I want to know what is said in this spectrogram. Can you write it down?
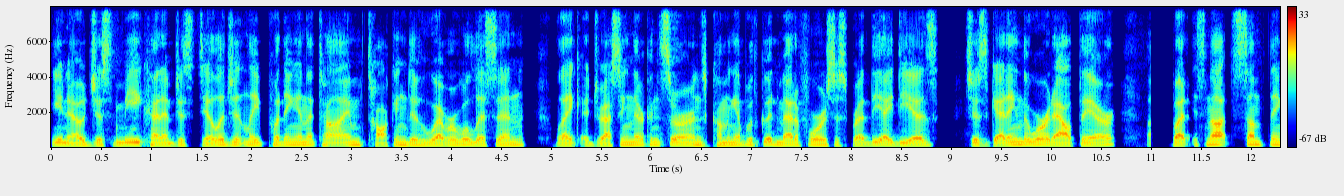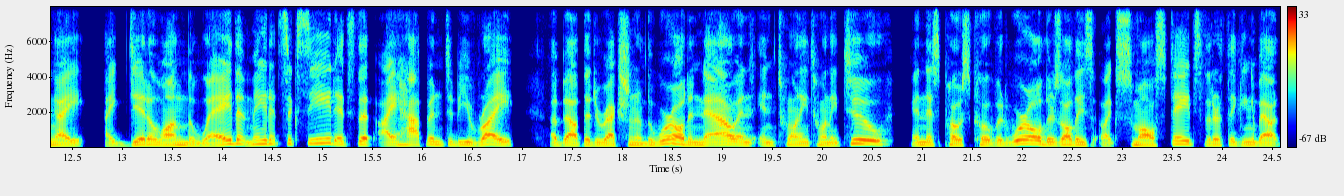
you know, just me kind of just diligently putting in the time, talking to whoever will listen, like addressing their concerns, coming up with good metaphors to spread the ideas, just getting the word out there. Uh, but it's not something I I did along the way that made it succeed. It's that I happened to be right about the direction of the world. And now in, in 2022, in this post-COVID world, there's all these like small states that are thinking about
